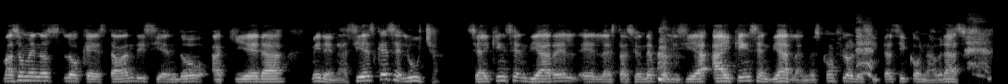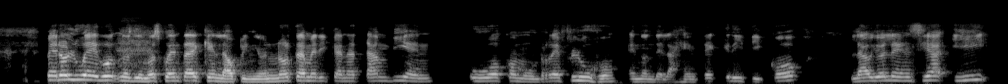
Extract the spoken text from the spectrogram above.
Más o menos lo que estaban diciendo aquí era, miren, así es que se lucha. Si hay que incendiar la estación de policía, hay que incendiarla, no es con florecitas y con abrazos. Pero luego nos dimos cuenta de que en la opinión norteamericana también hubo como un reflujo en donde la gente criticó la violencia y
